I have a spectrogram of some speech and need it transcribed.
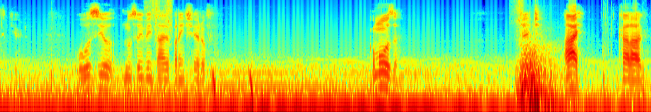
Esquerda. Use no seu inventário para encher o... Como usa? Gente. Ai. Caralho.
